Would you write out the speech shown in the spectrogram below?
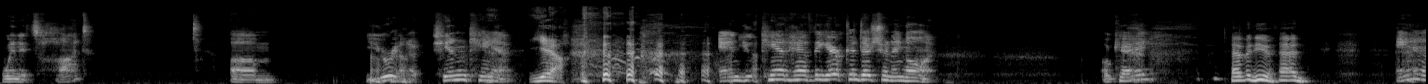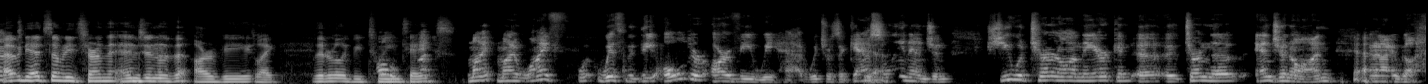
when it's hot, um, you're in a tin can. Yeah. and you can't have the air conditioning on. Okay. Haven't you had? And haven't you had somebody turn the engine of the RV like literally between oh, takes? My my wife with me, the older RV we had, which was a gasoline yeah. engine, she would turn on the air con, uh, uh turn the engine on, yeah. and I would go.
